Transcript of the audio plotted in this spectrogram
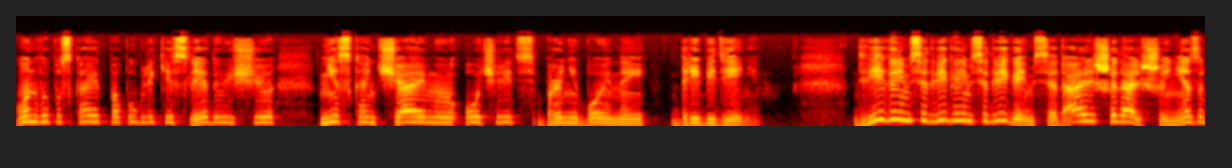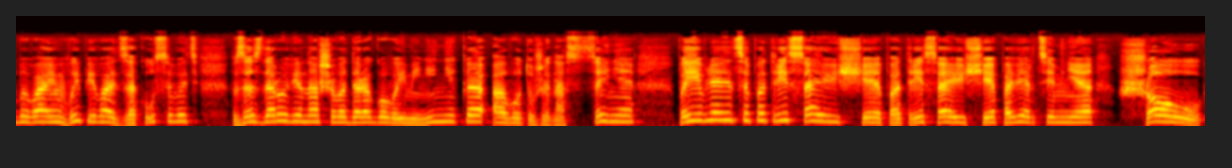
он выпускает по публике следующую нескончаемую очередь бронебойной дребедени. Двигаемся, двигаемся, двигаемся, дальше, дальше, не забываем выпивать, закусывать за здоровье нашего дорогого именинника, а вот уже на сцене появляется потрясающее, потрясающее, поверьте мне, шоу,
